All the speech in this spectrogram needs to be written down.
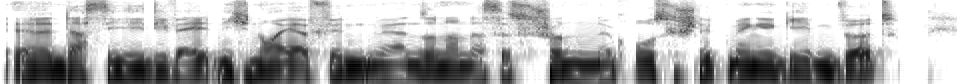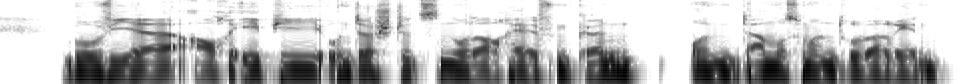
dass sie die Welt nicht neu erfinden werden, sondern dass es schon eine große Schnittmenge geben wird. wo wir auch EPI unterstützen oder auch helfen können. Und da muss man drüber reden.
